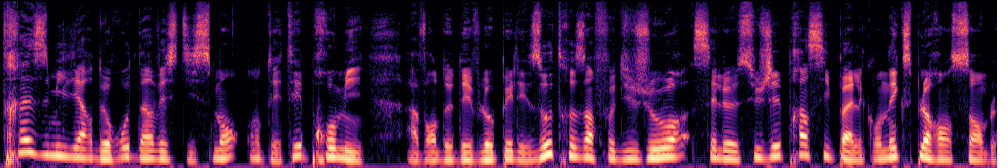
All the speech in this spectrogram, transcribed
13 milliards d'euros d'investissement ont été promis. Avant de développer les autres infos du jour, c'est le sujet principal qu'on explore ensemble.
